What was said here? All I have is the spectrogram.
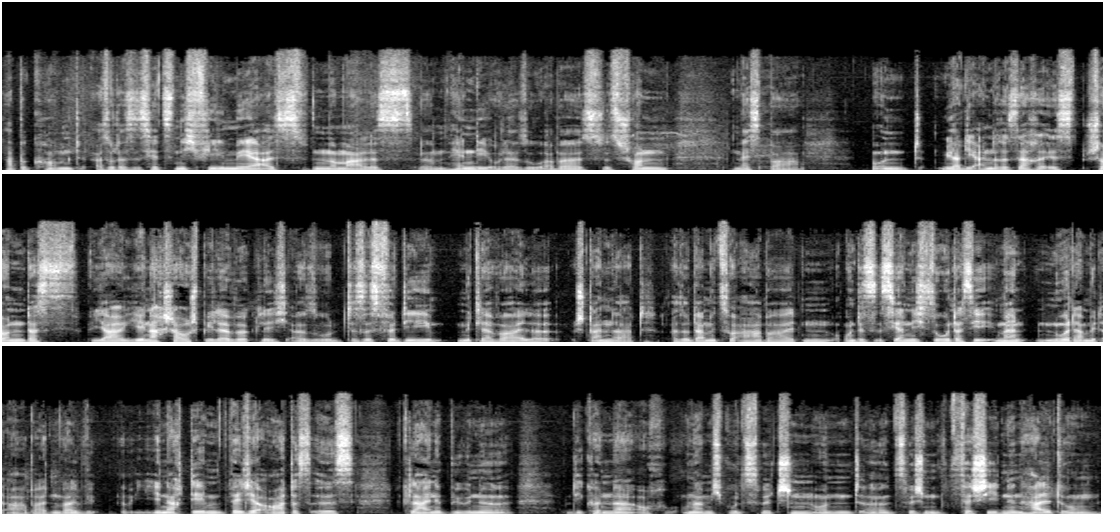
abbekommt. Also das ist jetzt nicht viel mehr als ein normales ähm, Handy oder so, aber es ist schon messbar. Und ja, die andere Sache ist schon, dass, ja, je nach Schauspieler wirklich, also das ist für die mittlerweile Standard, also damit zu arbeiten. Und es ist ja nicht so, dass sie immer nur damit arbeiten, weil je nachdem, welcher Ort es ist, kleine Bühne, die können da auch unheimlich gut switchen und äh, zwischen verschiedenen Haltungen,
